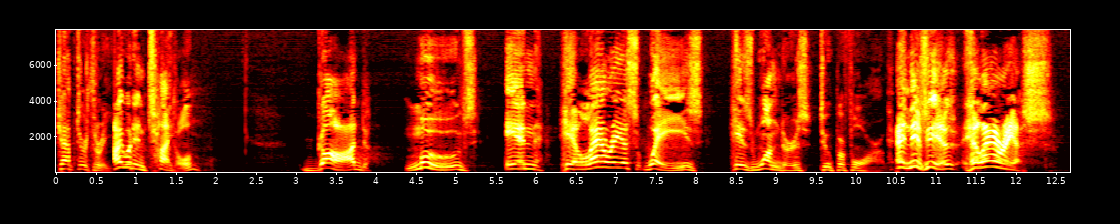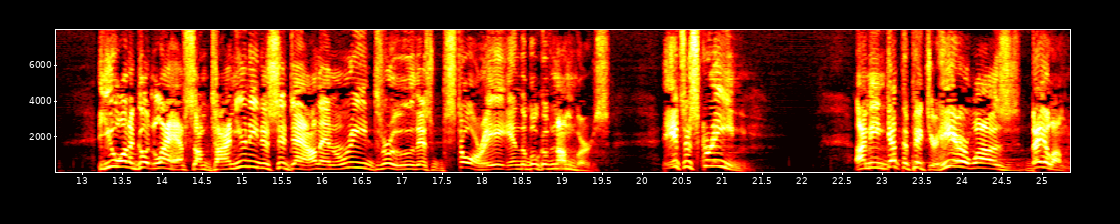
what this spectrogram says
Chapter 3. I would entitle God moves in hilarious ways his wonders to perform. And this is hilarious. You want a good laugh sometime, you need to sit down and read through this story in the book of Numbers. It's a scream. I mean, get the picture. Here was Balaam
